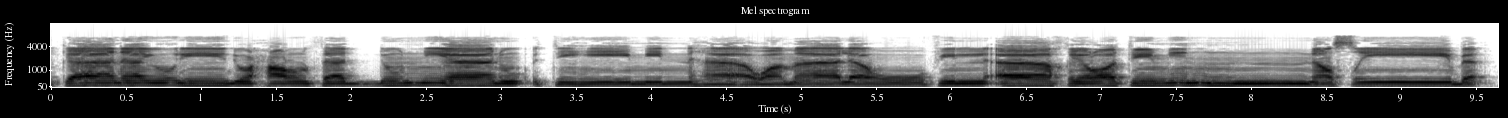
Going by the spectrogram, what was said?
كَانَ يُرِيدُ حَرْثَ الدُّنْيَا نُؤْتِهِ مِنْهَا وَمَا لَهُ فِي الْآخِرَةِ مِن نَّصِيبٍ.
